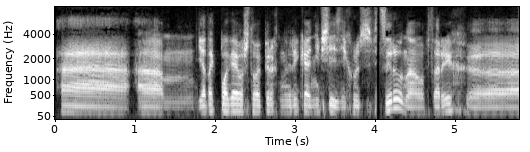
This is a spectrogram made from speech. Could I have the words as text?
А, а, я так полагаю, что, во-первых, наверняка не все из них русифицированы, а во-вторых, э,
